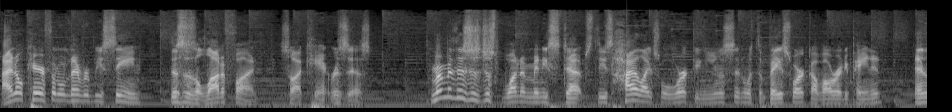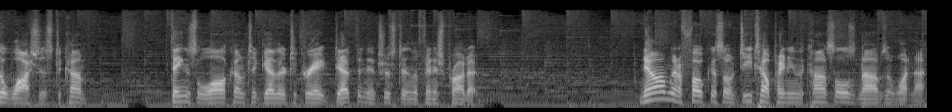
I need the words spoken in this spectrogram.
I don't care if it'll never be seen, this is a lot of fun, so I can't resist. Remember this is just one of many steps. These highlights will work in unison with the base work I've already painted and the washes to come. Things will all come together to create depth and interest in the finished product. Now I'm going to focus on detail painting the consoles, knobs, and whatnot.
